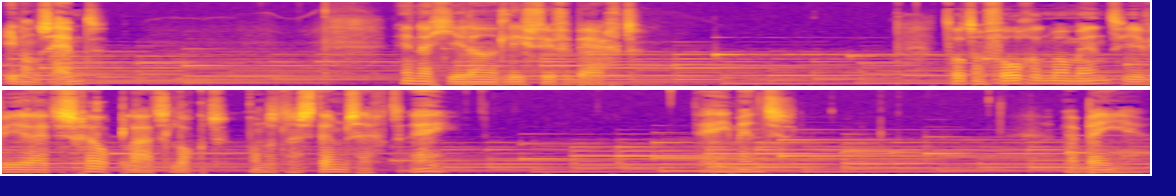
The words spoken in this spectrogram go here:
in ons hemd. En dat je je dan het liefst weer verbergt. Tot een volgend moment je weer uit de schuilplaats lokt, omdat een stem zegt: Hé, hey, hé hey mens, waar ben je?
